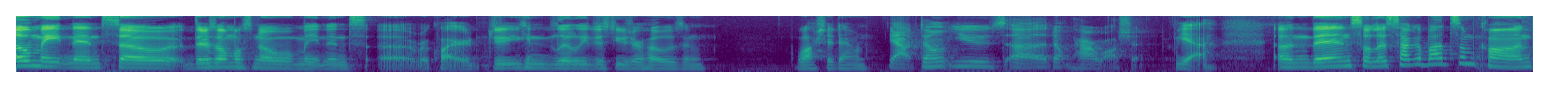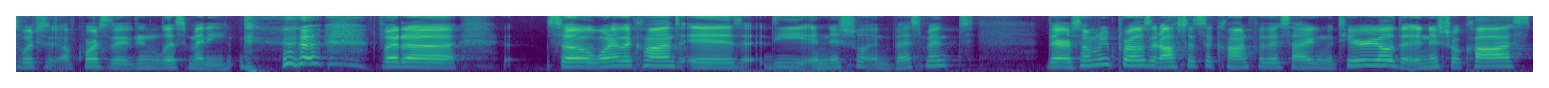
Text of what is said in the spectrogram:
low maintenance. So there's almost no maintenance uh, required. You you can literally just use your hose and wash it down. Yeah. Don't use. Uh, don't power wash it. Yeah. And then so let's talk about some cons, which of course they didn't list many. but uh so one of the cons is the initial investment. There are so many pros that offsets the con for this siding material. The initial cost,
